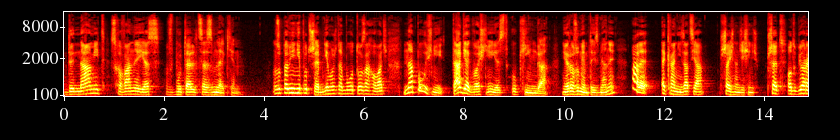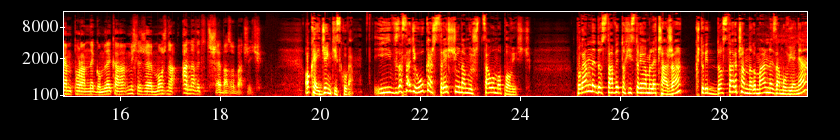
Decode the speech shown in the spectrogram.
dynamit schowany jest w butelce z mlekiem. No zupełnie niepotrzebnie można było to zachować na później, tak jak właśnie jest u Kinga. Nie rozumiem tej zmiany, ale ekranizacja 6 na 10. Przed odbiorem porannego mleka myślę, że można, a nawet trzeba zobaczyć. Okej, okay, dzięki skóra. I w zasadzie Łukasz streścił nam już całą opowieść. Poranne dostawy to historia mleczarza, który dostarcza normalne zamówienia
